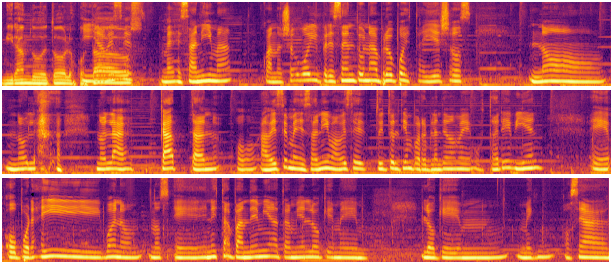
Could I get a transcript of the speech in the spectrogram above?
mirando de todos los Y a costados. veces me desanima cuando yo voy y presento una propuesta y ellos no, no, la, no la captan, o a veces me desanima, a veces estoy todo el tiempo replanteándome, ¿estaré bien? Eh, o por ahí, bueno, eh, en esta pandemia también lo que me, lo que mm, me, o sea,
